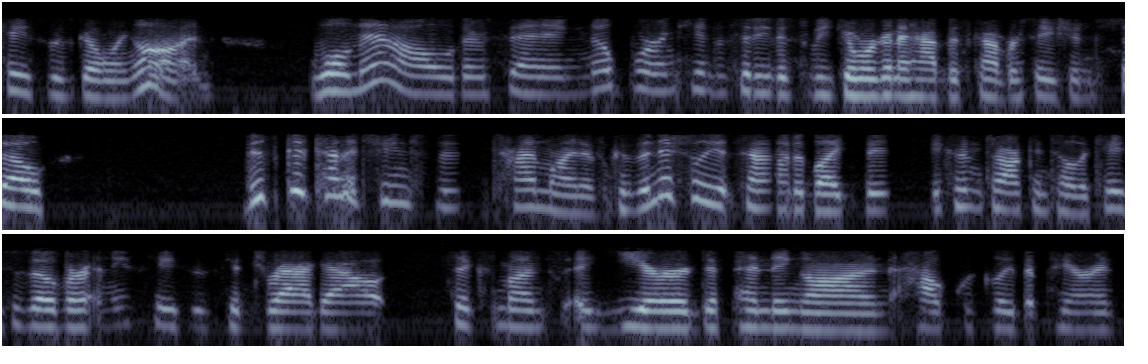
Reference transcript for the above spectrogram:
case was going on. Well, now they're saying, nope, we're in Kansas City this week and we're going to have this conversation. So this could kind of change the timeline of because initially it sounded like they, they couldn't talk until the case is over, and these cases could drag out six months, a year, depending on how quickly the parents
